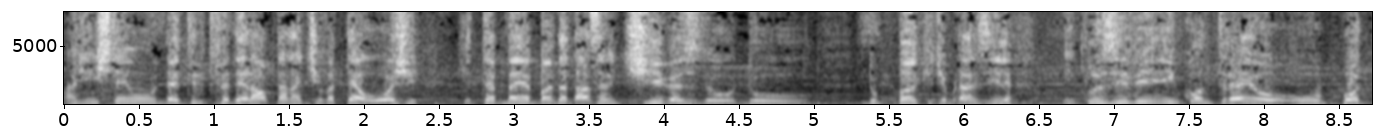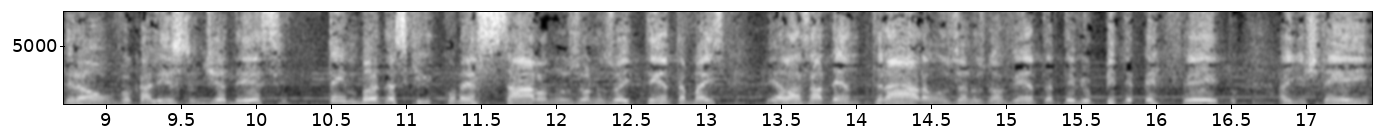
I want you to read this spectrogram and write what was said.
A gente tem o Detrito Federal, tá nativo até hoje, que também é banda das antigas do, do, do punk de Brasília. Inclusive, encontrei o, o Podrão, vocalista, um dia desse. Tem bandas que começaram nos anos 80, mas elas adentraram os anos 90. Teve o Peter Perfeito. A gente tem aí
